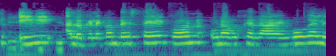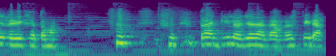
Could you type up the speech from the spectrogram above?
Y a lo que le contesté con una búsqueda en Google y le dije, toma, tranquilo, Jonathan, respira.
